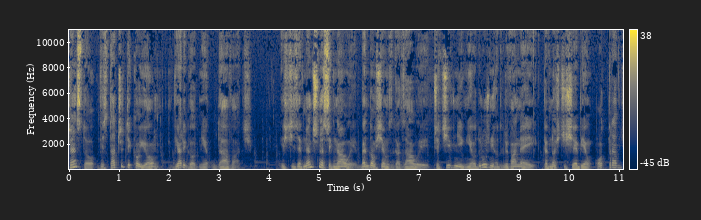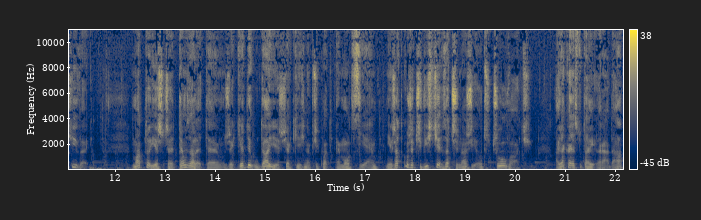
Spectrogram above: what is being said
Często wystarczy tylko ją wiarygodnie udawać. Jeśli zewnętrzne sygnały będą się zgadzały, przeciwnik nie odróżni odgrywanej pewności siebie od prawdziwej. Ma to jeszcze tę zaletę, że kiedy udajesz jakieś na przykład emocje, nierzadko rzeczywiście zaczynasz je odczuwać. A jaka jest tutaj rada?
